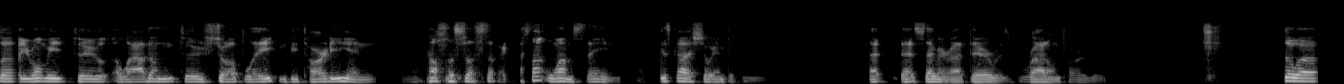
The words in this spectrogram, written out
so you want me to allow them to show up late and be tardy and all this stuff? Like, that's not what I'm saying. Like, this guy show empathy. That that segment right there was right on target. So, uh,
